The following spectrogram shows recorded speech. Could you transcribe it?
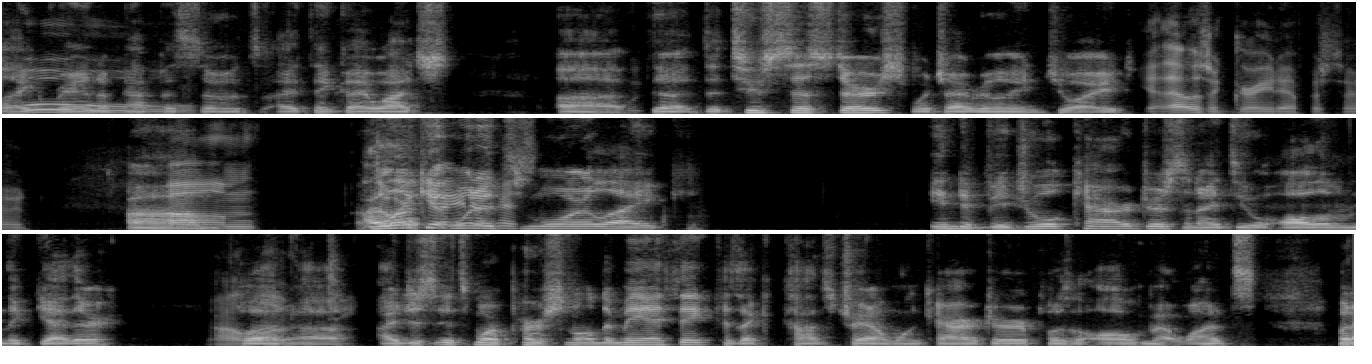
like Oh. random episodes. I think I watched uh, the the two sisters, which I really enjoyed. Yeah, that was a great episode. Um, Um, I Darth like it when it's has- more like individual characters, and I do all of them together. I but uh, I just it's more personal to me. I think because I could concentrate on one character opposed to all of them at once. But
